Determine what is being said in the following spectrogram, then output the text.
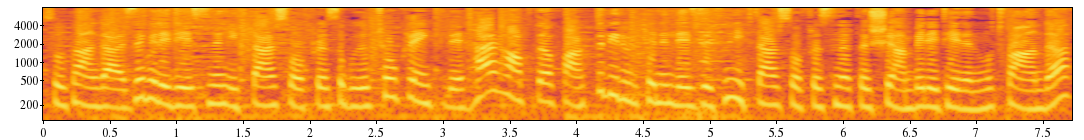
Sultan Gazi Belediyesi'nin iftar sofrası bu yıl çok renkli. Her hafta farklı bir ülkenin lezzetini iftar sofrasına taşıyan belediyenin mutfağında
